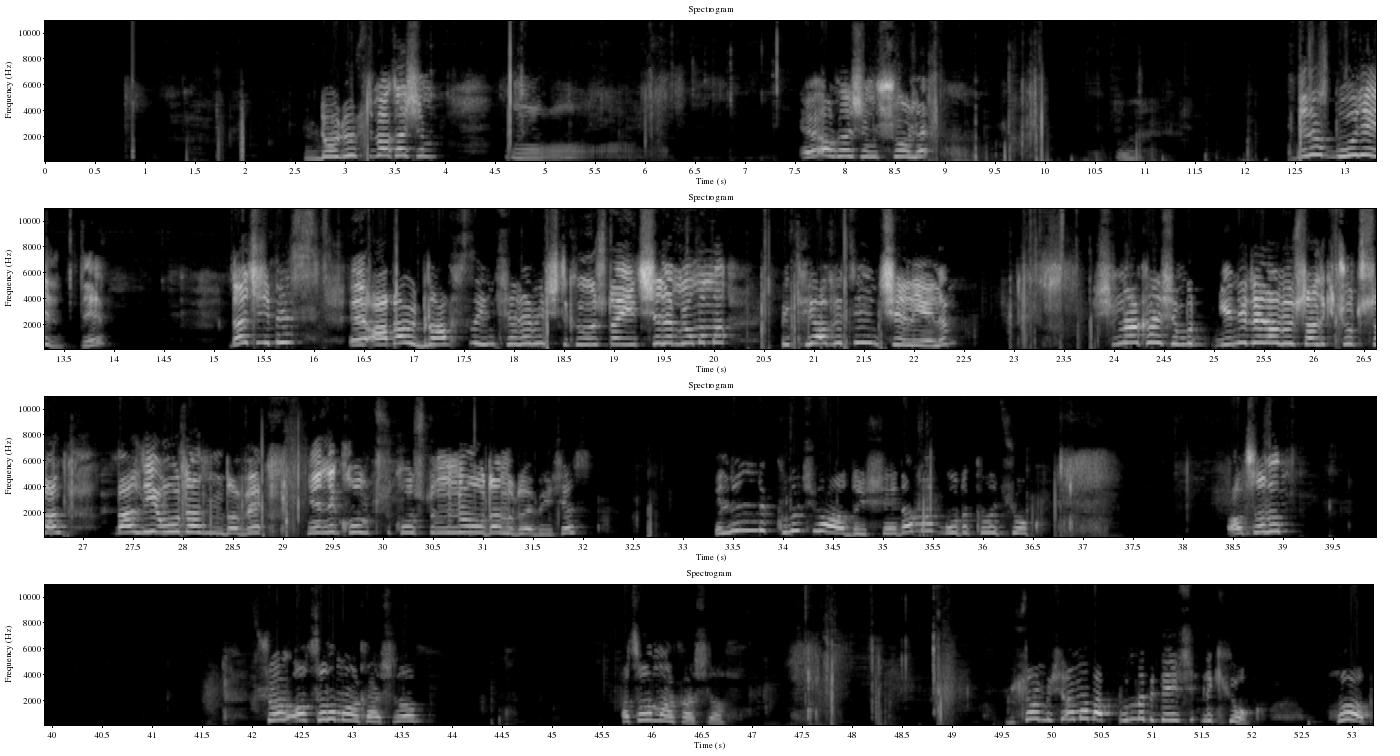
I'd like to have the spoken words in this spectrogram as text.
Gibi arkadaşım. Evet arkadaşım şöyle. Benim böyleydi. Gerçi biz e, haber grafisi incelemiştik. Yüzden incelemiyorum ama bir kıyafeti inceleyelim. Şimdi arkadaşım bu yeni gelen özellik çok güzel. Belki oradan da ve yeni kostümünü oradan da duyabileceğiz. Elinde kılıç vardı şeyde ama burada kılıç yok. Atalım. Şöyle atalım arkadaşlar. Atalım arkadaşlar. Güzelmiş ama bak bunda bir değişiklik yok. Hop.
